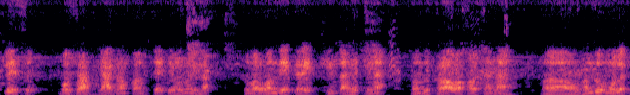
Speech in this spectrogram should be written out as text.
ಪ್ಲೇಸು ಬಹುಶಃ ಯಾವ ಗ್ರಾಮ ಪಂಚಾಯತಿಯವನು ಇಲ್ಲ. ಸುಮಾರು ಒಂದು ಎಕರೆಗಿಂತ ಹೆಚ್ಚಿನ ಒಂದು ಸ್ಥಳಾವಕಾಶನ ಆ, ಹೊಂದುವ ಮೂಲಕ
